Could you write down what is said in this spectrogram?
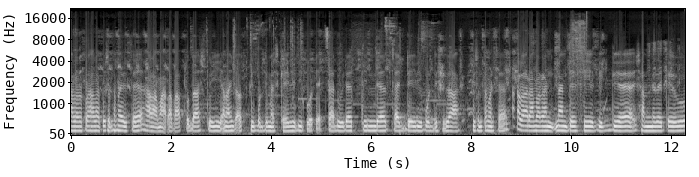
আলার পর আলার পিছনে থামাই দিছে। আলা মারা বাপ তো দাস, তুই আমি রিপোর্ট দিই মাস খাই রিপোর্ট একটা, দুইটা, তিনটা, চারটে রিপোর্ট দিছি, যা, পিছন থামাইছে আবার আমার নামতেছি দিক দিয়ে সামনে যাইতে হইবো।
